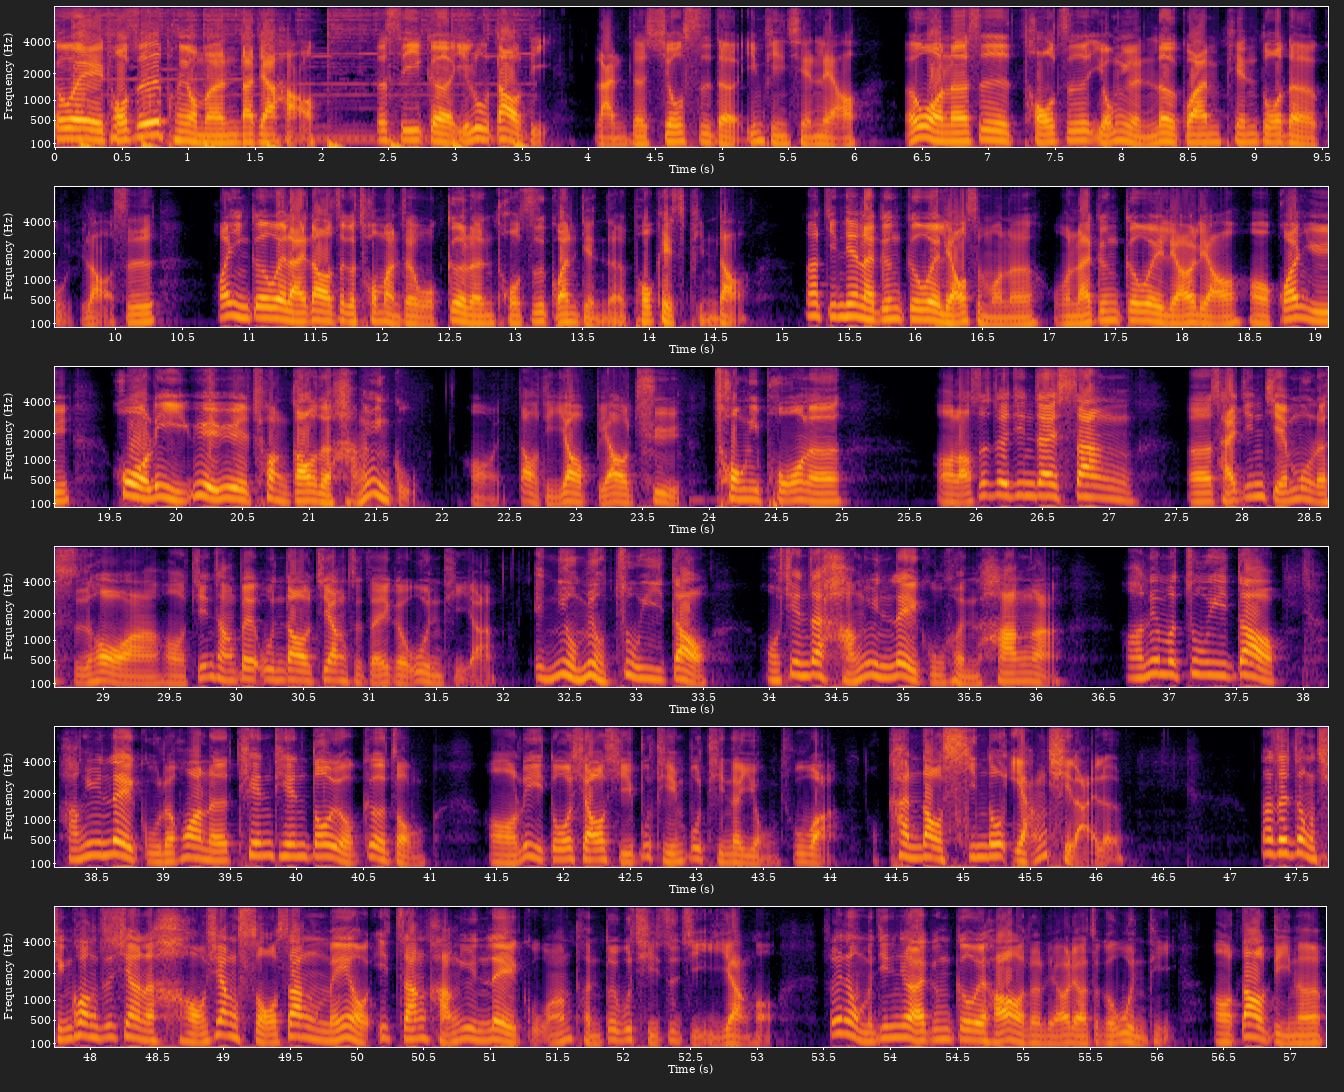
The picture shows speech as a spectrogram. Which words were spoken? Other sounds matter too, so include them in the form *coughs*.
各位投资朋友们，大家好，这是一个一路到底、懒得修饰的音频闲聊。而我呢，是投资永远乐观偏多的古鱼老师。欢迎各位来到这个充满着我个人投资观点的 Pocket 频道。那今天来跟各位聊什么呢？我们来跟各位聊一聊哦，关于获利月月创高的航运股哦，到底要不要去冲一波呢？哦，老师最近在上。呃，财经节目的时候啊，哦，经常被问到这样子的一个问题啊，诶，你有没有注意到，哦，现在航运类股很夯啊，啊，你有没有注意到航运类股的话呢，天天都有各种哦利多消息不停不停的涌出啊，看到心都痒起来了。那在这种情况之下呢，好像手上没有一张航运类股，好像很对不起自己一样哦。所以呢，我们今天就来跟各位好好的聊聊这个问题哦，到底呢？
